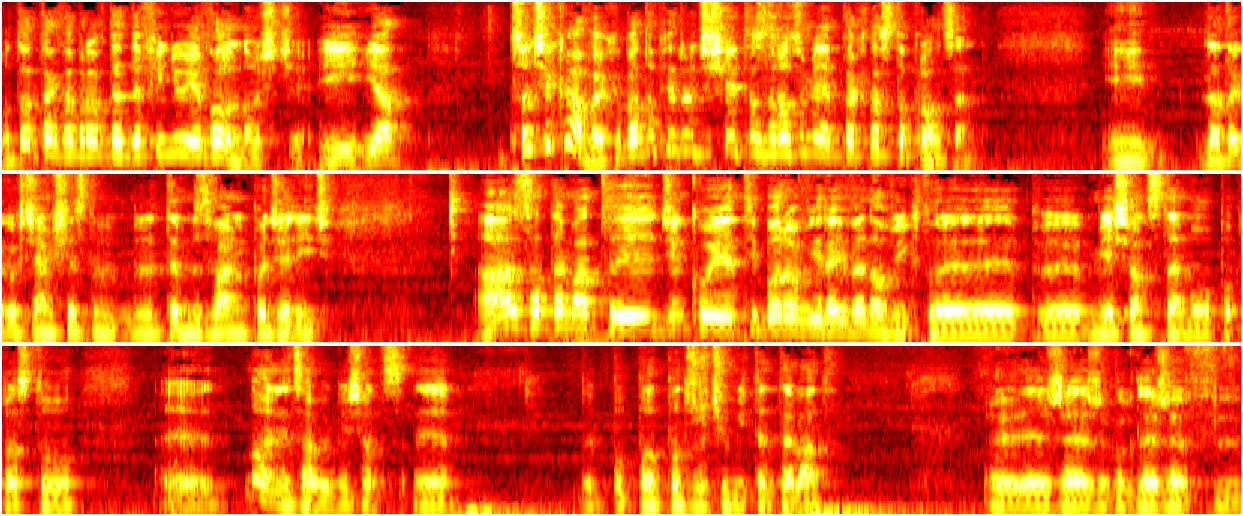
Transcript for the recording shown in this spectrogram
bo to tak naprawdę definiuje wolność. I ja, co ciekawe, chyba dopiero dzisiaj to zrozumiałem tak na 100%. I dlatego chciałem się z tym, tym z wami podzielić. A za temat y, dziękuję Tiborowi Ravenowi, który y, miesiąc temu po prostu, y, no niecały miesiąc, podrzucił mi ten temat. Że, że w ogóle, że w,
